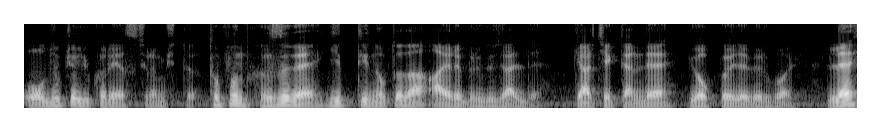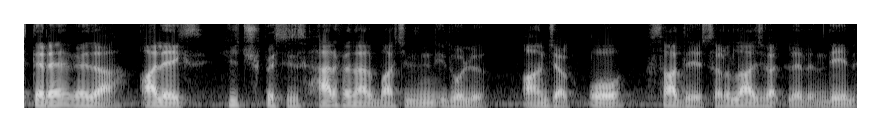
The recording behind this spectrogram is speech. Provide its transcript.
oldukça yukarıya sıçramıştı. Topun hızı ve gittiği nokta da ayrı bir güzeldi. Gerçekten de yok böyle bir gol. Lefter'e veda. Alex hiç şüphesiz her Fenerbahçeli'nin idolü. Ancak o sadece sarı lacivertlerin değil,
